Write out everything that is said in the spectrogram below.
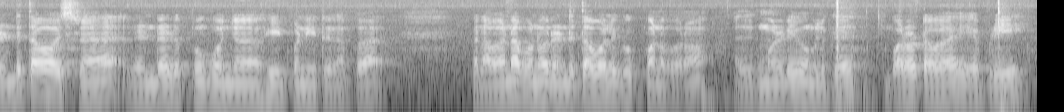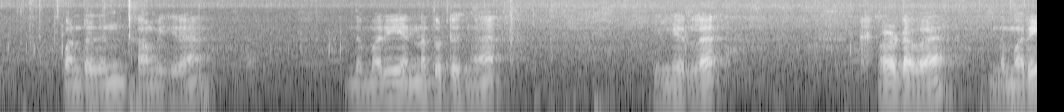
ரெண்டு தவா வச்சுட்டேன். ரெண்டு அடுப்பும் கொஞ்சம் ஹீட் பண்ணிகிட்ருக்கேன் இப்போ. இப்போ நம்ம என்ன பண்ணுவோம்? ரெண்டு தவாலையும் குக் பண்ண போகிறோம் அதுக்கு முன்னாடி உங்களுக்கு பரோட்டாவை எப்படி பண்ணுறதுன்னு காமிக்கிறேன். இந்த மாதிரி எண்ணெய் தொட்டுக்குங்க. ஃபிங்கரில் பரோட்டாவை இந்த மாதிரி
